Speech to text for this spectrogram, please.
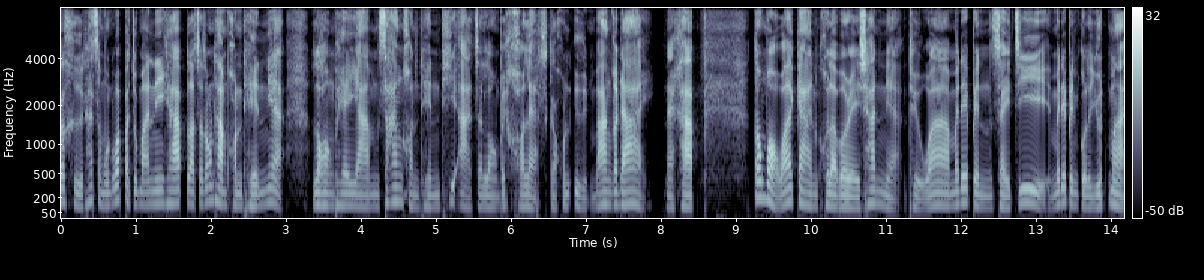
ก็คือถ้าสมมติว่าปัจจุบันนี้ครับเราจะต้องทำคอนเทนต์เนี่ยลองพยายามสร้างคอนเทนต์ที่อาจจะลองไป collab กับคนอื่นบ้างก็ได้นะครับ ต้องบอกว่าการ collaboration เนี่ยถือว่าไม่ได้เป็นไซจี้ไม่ได้เป็นกลยุทธ์ใหม่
